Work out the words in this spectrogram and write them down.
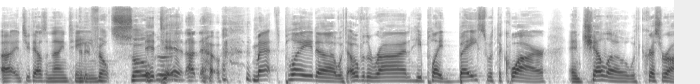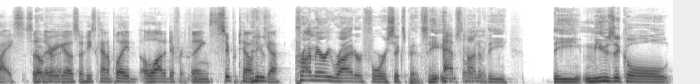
uh, in 2019. and it felt so It good. did. I know. Matt played uh, with Over the Rhine. He played bass with the choir and cello with Chris Rice. So there you go. So he's kind of played a lot of different things. Super talented guy. primary writer for Sixpence. He, he was kind of the the musical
